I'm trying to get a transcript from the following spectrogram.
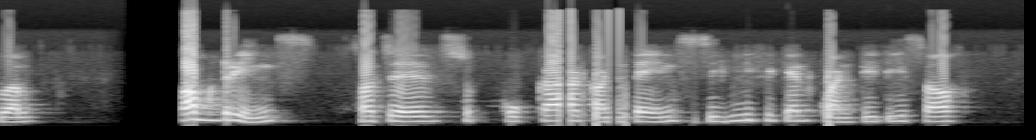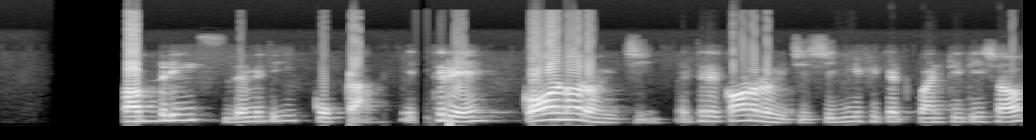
12 soft drinks such as coca contains significant quantities of soft drinks যেমিতিকি কোকা এথিরে କଣ ରହିଛି ଏଥିରେ କଣ ରହିଛି significant quantities of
